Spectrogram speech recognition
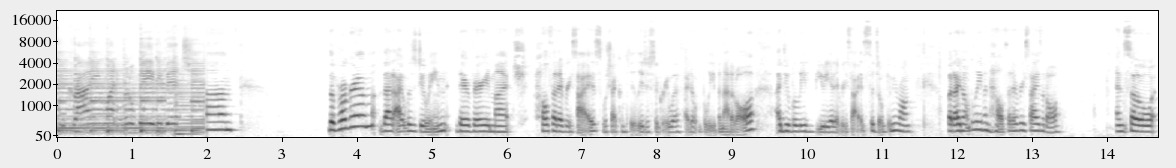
you crying, whining little baby bitch. Um, the program that I was doing, they're very much health at every size, which I completely disagree with. I don't believe in that at all. I do believe beauty at every size, so don't get me wrong, but I don't believe in health at every size at all. And so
